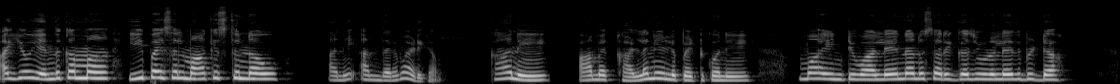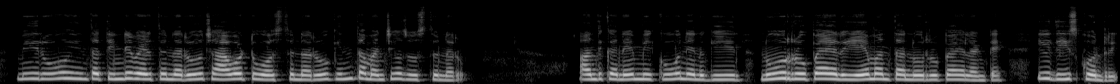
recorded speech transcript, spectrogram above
అయ్యో ఎందుకమ్మా? ఈ పైసలు మాకిస్తున్నావు? అని అందరం అడిగాం. కానీ ఆమె కళ్ళ నీళ్ళు పెట్టుకొని మా ఇంటి వాళ్ళే నన్ను సరిగ్గా చూడలేదు బిడ్డ. మీరు ఇంత తిండి పెడుతున్నారు చావొట్టు వస్తున్నారు ఇంత మంచిగా చూస్తున్నారు. అందుకనే మీకు నేను గీ నూరు రూపాయలు ఏమంతా నూరు రూపాయలు అంటే ఇవి తీసుకోండ్రి.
